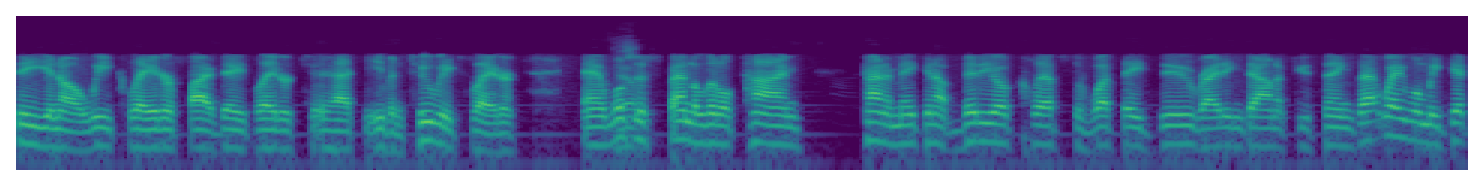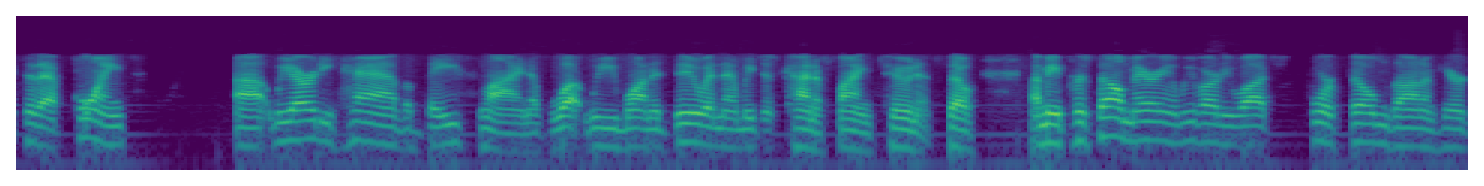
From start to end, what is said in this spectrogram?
see, you know, a week later, five days later, to heck, even two weeks later, and we'll yep. just spend a little time kind of making up video clips of what they do, writing down a few things. That way, when we get to that point, uh, we already have a baseline of what we want to do, and then we just kind of fine tune it. So, I mean, Purcell Marian, we've already watched four films on him here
